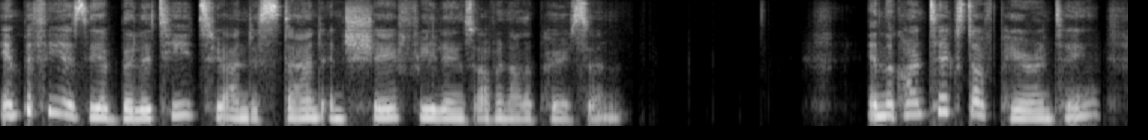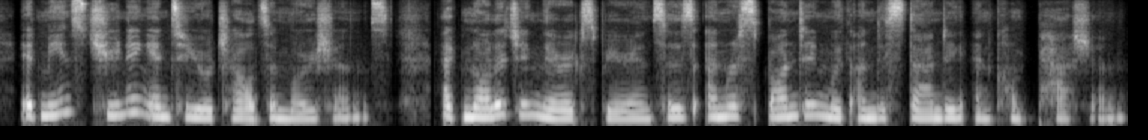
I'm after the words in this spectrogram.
Empathy is the ability to understand and share feelings of another person. In the context of parenting, it means tuning into your child's emotions, acknowledging their experiences, and responding with understanding and compassion.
